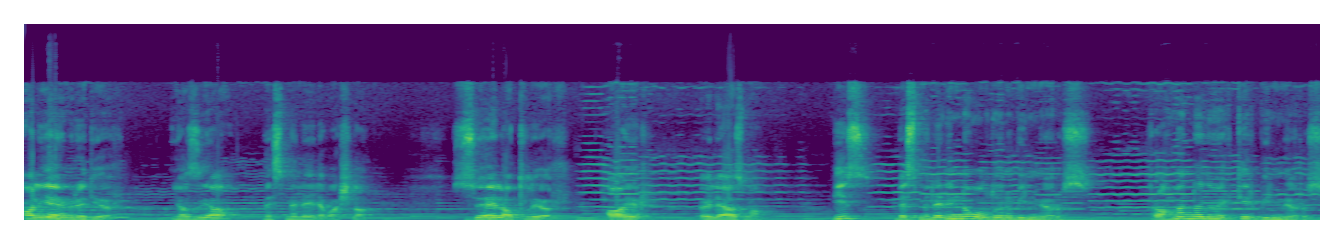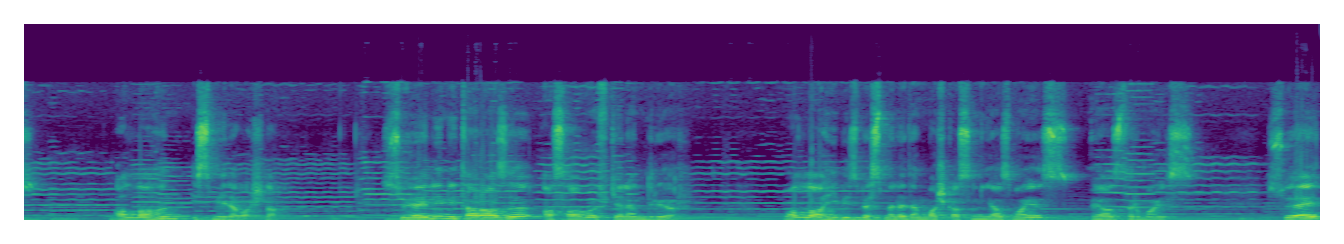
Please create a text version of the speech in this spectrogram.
Ali'ye emrediyor. Yazıya besmele ile başla. Süheyl atılıyor. Hayır, öyle yazma. Biz besmelenin ne olduğunu bilmiyoruz. Rahman ne demektir bilmiyoruz. Allah'ın ismiyle başla. Süheyl'in itirazı ashabı öfkelendiriyor. Vallahi biz besmeleden başkasını yazmayız ve yazdırmayız. Süheyl,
